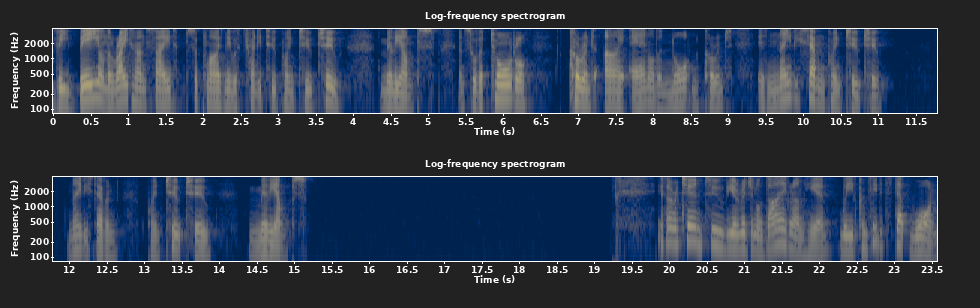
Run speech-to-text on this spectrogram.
VB on the right hand side supplies me with 22.22 milliamps. And so the total current IN or the Norton current is 97.22. 97.22 milliamps. If I return to the original diagram here, we've completed step one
